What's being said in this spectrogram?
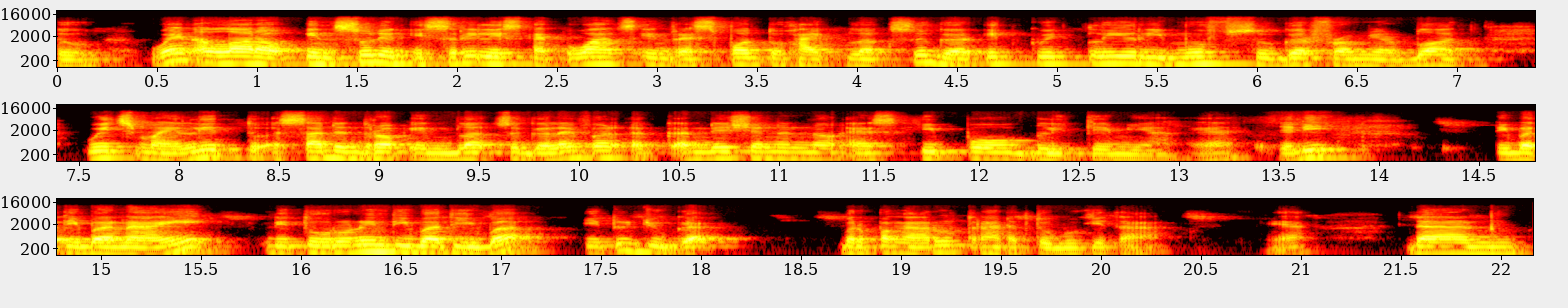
Tuh, when a lot of insulin is released at once in response to high blood sugar, it quickly removes sugar from your blood which might lead to a sudden drop in blood sugar level, a condition known as hypoglycemia. Ya, jadi tiba-tiba naik, diturunin tiba-tiba, itu juga berpengaruh terhadap tubuh kita. Ya, dan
